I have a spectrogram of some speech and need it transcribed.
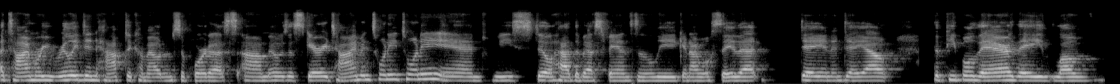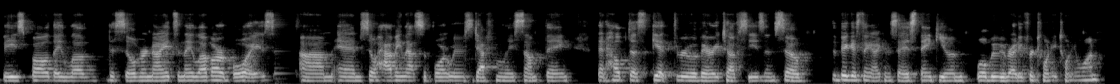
a time where you really didn't have to come out and support us. Um, it was a scary time in 2020, and we still had the best fans in the league. And I will say that day in and day out. The people there, they love baseball, they love the Silver Knights, and they love our boys. Um, and so having that support was definitely something that helped us get through a very tough season. So the biggest thing I can say is thank you, and we'll be ready for 2021.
